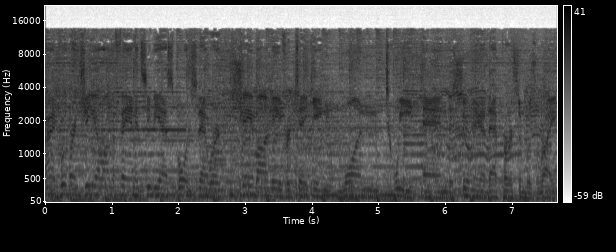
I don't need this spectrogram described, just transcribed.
All right, Boomer and Gio on the fan at CBS Sports Network. Shame on me for taking one tweet and assuming that that person was right.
